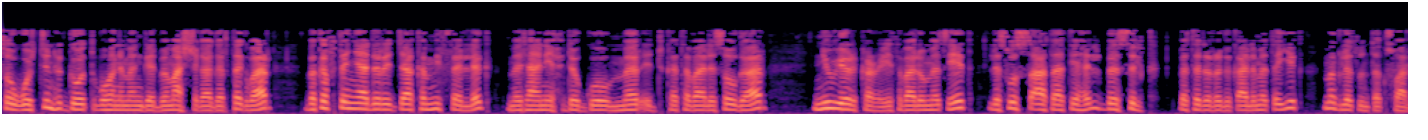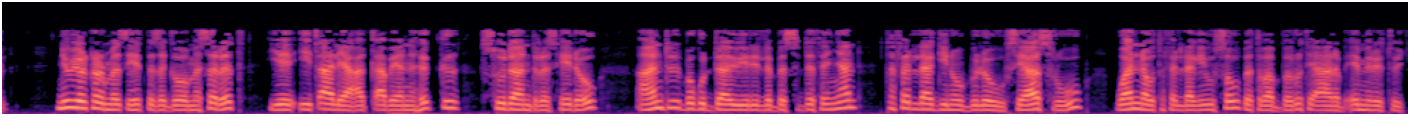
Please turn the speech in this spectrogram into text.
ሰዎችን ህገወጥ በሆነ መንገድ በማሸጋገር ተግባር በከፍተኛ ደረጃ ከሚፈለግ መድኃኒሕ ደጎ መርዕድ ከተባለ ሰው ጋር ኒውዮርከር የተባለው መጽሔት ለሶስት ሰዓታት ያህል በስልክ በተደረገ ቃለ መጠይቅ መግለጹን ጠቅሷል። ኒውዮርከር መጽሔት በዘገበው መሰረት የኢጣሊያ አቃቢያን ሕግ ሱዳን ድረስ ሄደው አንድ በጉዳዩ የሌለበት ስደተኛን ተፈላጊ ነው ብለው ሲያስሩ ዋናው ተፈላጊው ሰው በተባበሩት የአረብ ኤሚሬቶች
